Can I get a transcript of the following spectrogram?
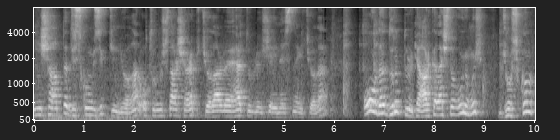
İnşaatta disco müzik dinliyorlar. Oturmuşlar, şarap içiyorlar ve her türlü şey nesne içiyorlar. Orada durup dururken arkadaşlar uyumuş. Coşkun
